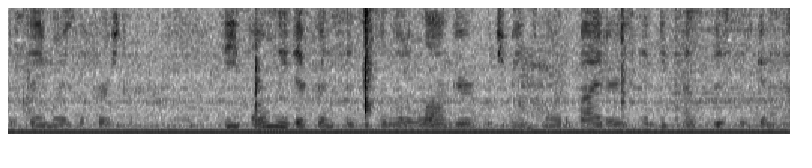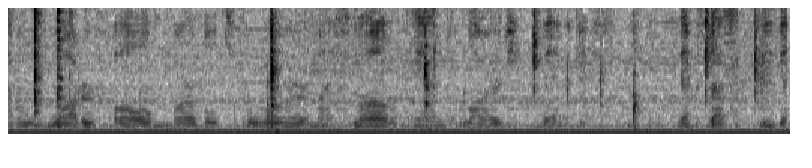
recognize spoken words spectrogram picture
the same way as the first one. The only difference is it's a little longer, which means more dividers, and because this is gonna have a waterfall marble for my small and large vanities. Next up, we get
